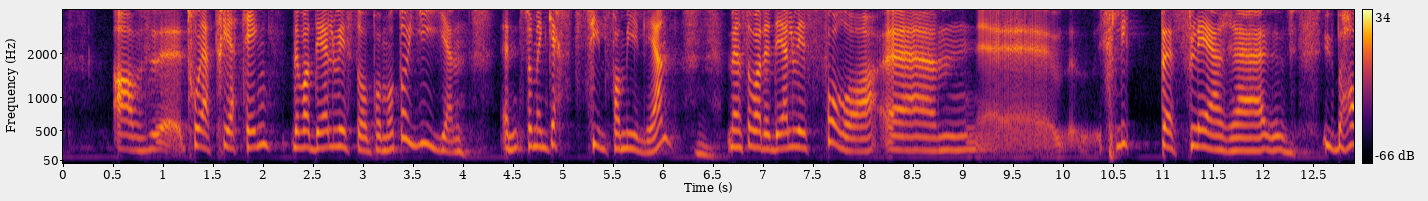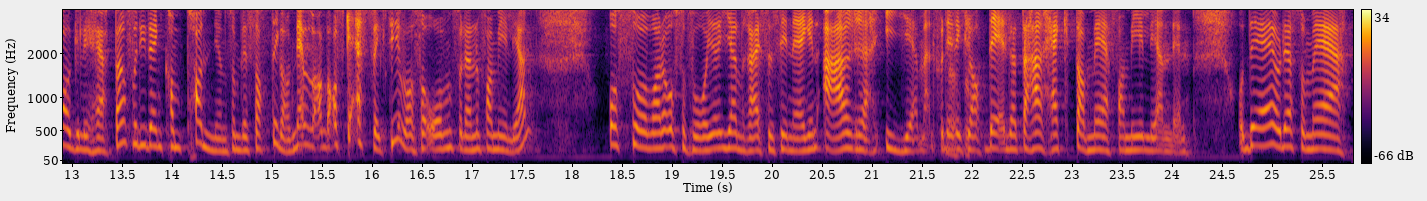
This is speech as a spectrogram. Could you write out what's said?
av tror jeg, tre ting. Det var delvis å, på en måte, å gi en, en, som en gest til familien. Mm. Men så var det delvis for å eh, slippe flere ubehageligheter. Fordi den kampanjen som ble satt i gang, den var ganske effektiv altså, overfor denne familien. Og så var det også for å gjenreise sin egen ære i Jemen. For det er klart, det, dette her hekter med familien din. Og det er jo det som er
